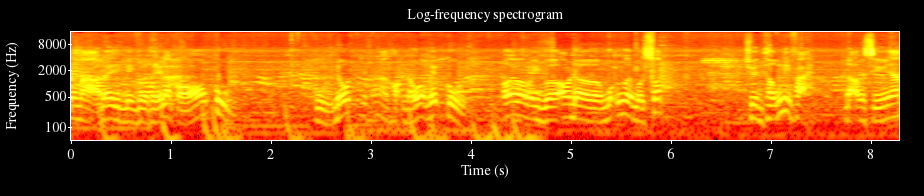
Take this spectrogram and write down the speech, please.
nhưng mà ở đây thì mình vừa thấy là có củi củi đốt thì chắc là họ nấu bằng bếp củi. Ôi mà mình vừa order mỗi người một suất truyền thống thì phải. Đợi một xíu nhá,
